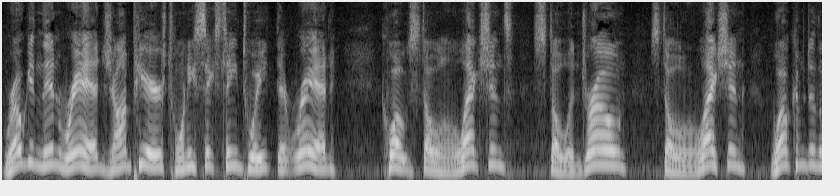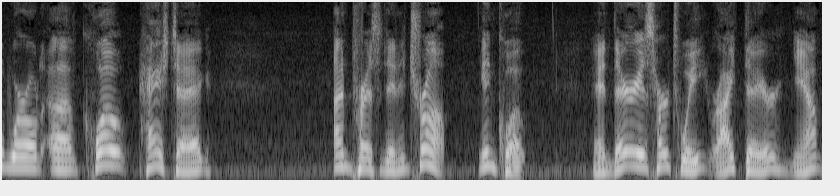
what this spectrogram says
Rogan then read Jean Pierre's 2016 tweet that read, quote, stolen elections, stolen drone, stolen election. Welcome to the world of, quote, hashtag unprecedented Trump, end quote. And there is her tweet right there. Yeah,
